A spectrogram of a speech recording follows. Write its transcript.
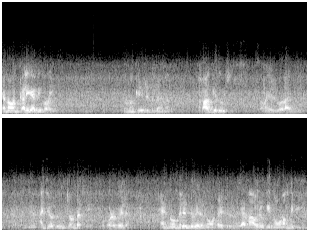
എന്നവൻ കളിയാക്കി പറയും. ഒന്നും കേട്ടിട്ടില്ല ഞങ്ങൾ ഭാഗ്യദോഷി. സമയം ഒരുപാടായിരുന്നു അഞ്ചു പത്ത് മിനിറ്റ് ഉണ്ട്. അപ്പോൾ കുഴപ്പമില്ല. ഞാൻ ഇന്ന് ഒന്ന് രണ്ട് പേര് നോട്ട് ഇട്ടിരുന്നു കാരണം അവരൊക്കെ ഇന്ന് ഉണർന്നിരിക്കും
